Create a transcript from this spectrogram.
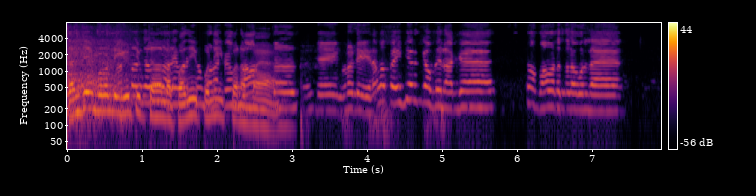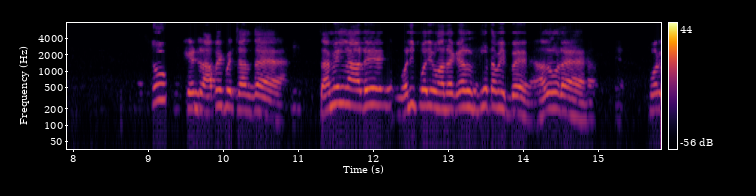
தஞ்சை முரளி யூடியூப் சேனலில் பதிவு பண்ணி இப்போ நம்ம தஞ்சை முரளி. நம்ம இப்ப எங்க இருக்கோம் அப்படின்னாக்க? மாவட்டத்தில் மாவட்டத்துல உள்ள என்ற அமைப்பை சார்ந்த தமிழ்நாடு ஒளிப்பதிவாளர்கள் கூட்டமைப்பு அதோட ஒரு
